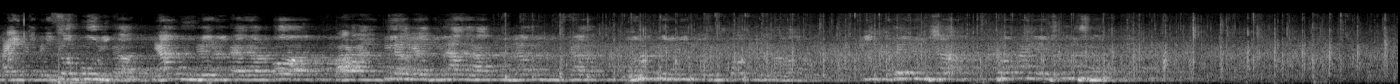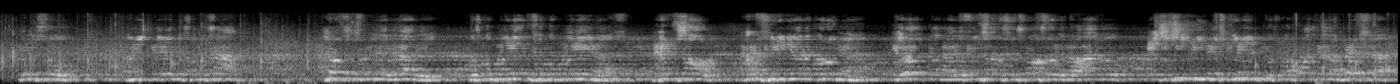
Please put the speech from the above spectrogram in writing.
a intervención pública e a ibérica de Alcoa para garantir a realidade da actividade industrial e o mantenimento dos postos de trabalho. Intervenen xa, non hai excusa. Por iso, tamén queremos amosar a nosa solidaridade cos compañeros e compañeras, Ren Sol, da Refinería da Coruña, que optan a defensar sus puestos de trabalho, exigiendo investimentos por parte da la empresa,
